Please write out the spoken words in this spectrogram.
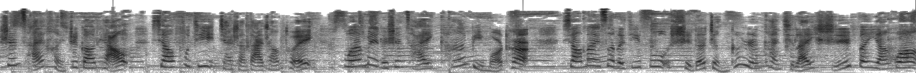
身材很正。高挑，小腹肌加上大长腿，完美的身材堪比模特。小麦色的肌肤使得整个人看起来十分阳光。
